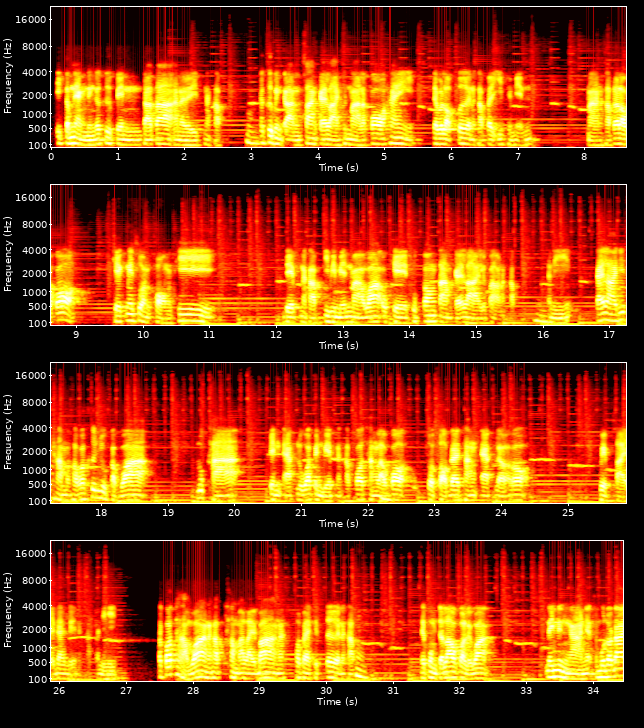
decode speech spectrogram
อีกตำแหน่งหนึ่งก็คือเป็น Data Analyst นะครับอืมก็คือเป็นการสร้างไกด์ไลน์ขึ้นมา แล้วก็ให้ developer นะครับ ไป implement มานะครับ แล้วเราก็เช็คในส่วนของที่ dev นะครับ implement มาว่าโอเคถูกต้องตามไกด์ไลน์หรือเปล่านะครับ อันนี้ไกด์ไลน์ที่ทำเขาก็ขึ้นอยู่กับว่าลูกค้า เป็นแอป หรือว่าเป็นเว็บนะครับ ก็ทางเราก็ตรวจสอบได้ทั้งแอป แล้วก็เว็บไซต์ได้เลยนะครับ อันนี้ แล้วก็ถามว่านะครับทำอะไรบ้างนะ software tester นะครับอืมเดี๋ยวผมจะเล่าก่อนเลยว่า ในหนึ่งงานเนี่ยสมมติเราได้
